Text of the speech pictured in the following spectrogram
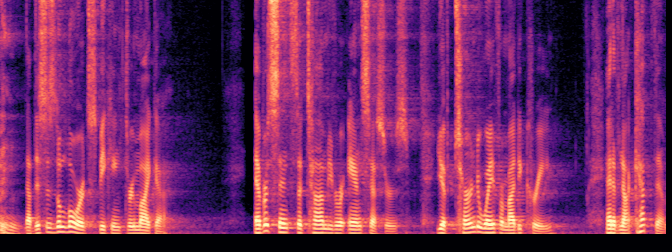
now, this is the Lord speaking through Micah. Ever since the time of your ancestors, you have turned away from my decree and have not kept them.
